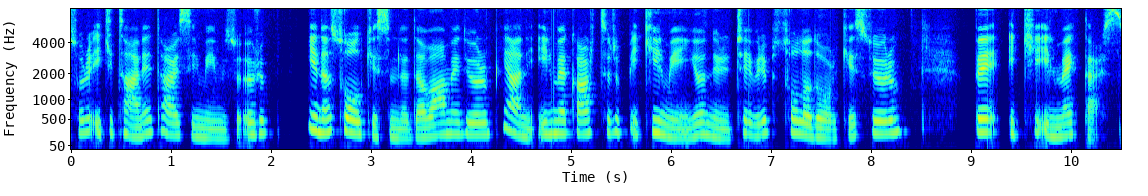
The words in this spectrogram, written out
sonra iki tane ters ilmeğimizi örüp yine sol kesimde devam ediyorum. Yani ilmek arttırıp iki ilmeğin yönlerini çevirip sola doğru kesiyorum. Ve iki ilmek ters.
